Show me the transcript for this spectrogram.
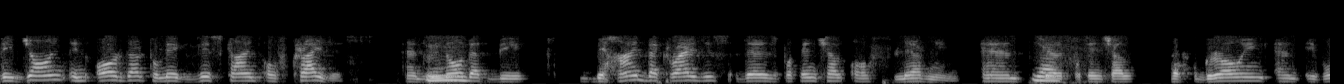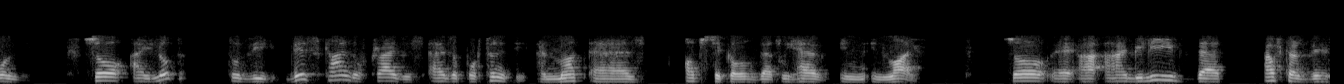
they join in order to make this kind of crisis. And we mm know that be, behind the crisis there is potential of learning and yes. there is potential of growing and evolving. So I look to the, this kind of crisis as opportunity and not as obstacle that we have in, in life. So uh, I, I believe that after this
